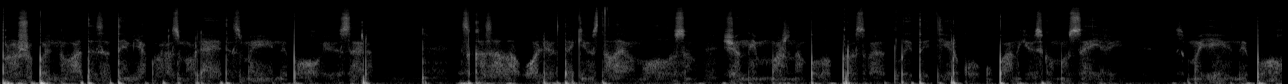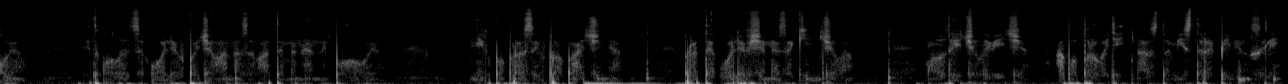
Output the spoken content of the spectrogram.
Прошу пильнувати за тим, як ви розмовляєте з моєю небогою, сер, сказала Олів таким сталевим голосом, що ним можна було б просвердлити дірку у банківському сейфі. З моєю небогою. Відколи це Олів почала називати мене небогою. Нік попросив пробачення, проте Олів ще не закінчила. Молодий чоловіче, або проведіть нас до містера Білінгслі,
